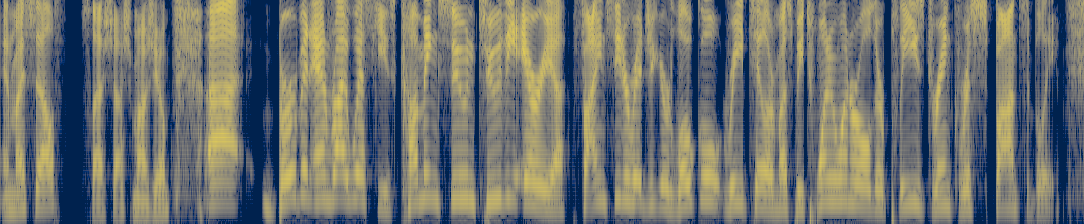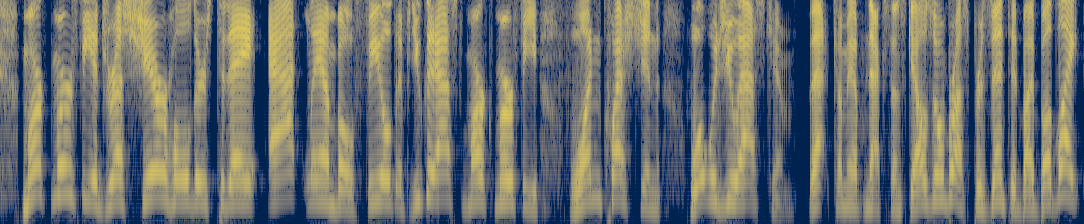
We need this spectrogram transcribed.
and myself slash Josh Maggio. Uh, bourbon and rye whiskeys coming soon to the area. Find Cedar Ridge at your local retailer. Must be 21 or older. Please drink responsibly. Mark Murphy addressed shareholders today at Lambeau Field. If you could ask Mark Murphy one question, what would you ask him? That coming up next on Scalzo and Brust, presented by Bud Light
